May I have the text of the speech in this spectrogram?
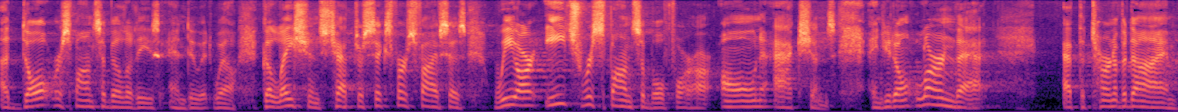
adult responsibilities and do it well. Galatians chapter 6 verse 5 says, "We are each responsible for our own actions." And you don't learn that at the turn of a dime,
